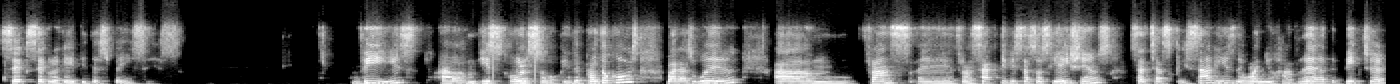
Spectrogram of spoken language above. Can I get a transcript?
sex segregated spaces. This um, is also in the protocols, but as well, um, trans, uh, trans activist associations such as Chrysallis, the one you have there, the picture,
